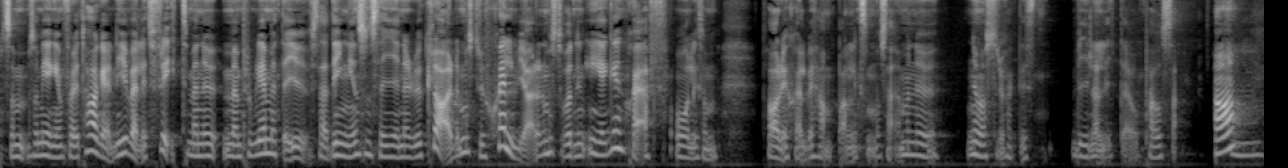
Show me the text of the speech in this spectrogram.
som, som egenföretagare, det är ju väldigt fritt. Men, men problemet är ju här, det är ingen som säger när du är klar. Det måste du själv göra. Det måste vara din egen chef och liksom ta dig själv i hampan. Liksom, och så här, men nu, nu måste du faktiskt vila lite och pausa. Ja. Mm.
